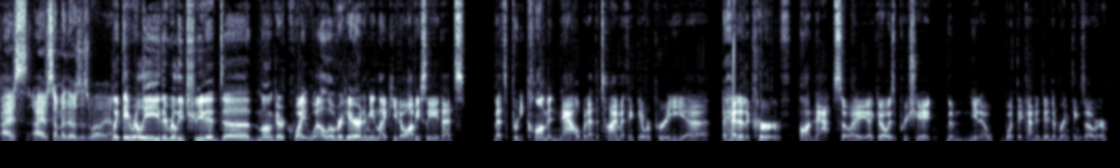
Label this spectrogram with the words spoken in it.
I have s- I have some of those as well. Yeah. Like they really they really treated uh manga quite well over here and I mean like you know obviously that's that's pretty common now but at the time I think they were pretty uh ahead of the curve on that so I I could always appreciate them you know what they kind of did to bring things over.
